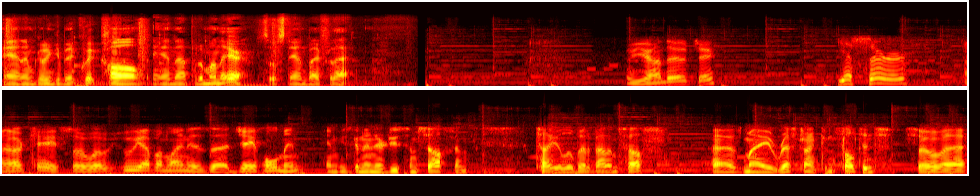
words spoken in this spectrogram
and I'm going to give him a quick call and uh, put him on the air. So stand by for that. Are you on there, Jay? Yes, sir. Okay, so what, who we have online is uh, Jay Holman, and he's going to introduce himself and tell you a little bit about himself as my restaurant consultant. So uh,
